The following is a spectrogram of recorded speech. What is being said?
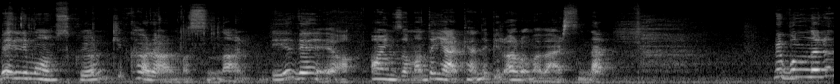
ve limon sıkıyorum ki kararmasınlar diye ve e, aynı zamanda yerken de bir aroma versinler. Ve bunların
